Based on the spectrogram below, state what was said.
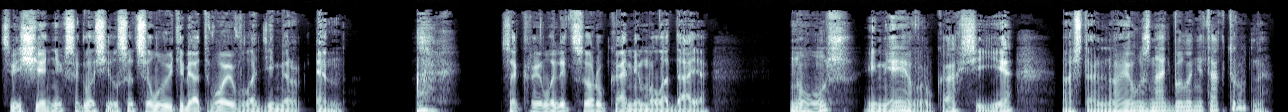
Священник согласился, целую тебя, твой Владимир Н. Ах, закрыла лицо руками молодая. Ну-с, имея в руках сие, остальное узнать было не так трудно.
